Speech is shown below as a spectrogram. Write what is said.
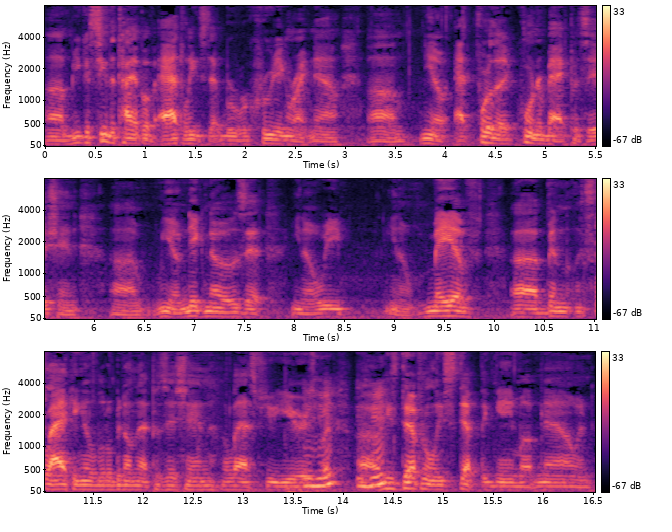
Um, you can see the type of athletes that we're recruiting right now. Um, you know, at for the cornerback position, um, you know, Nick knows that, you know, we, you know, may have. Uh, been slacking a little bit on that position the last few years, Mm-hmm. but uh, he's definitely stepped the game up now, and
